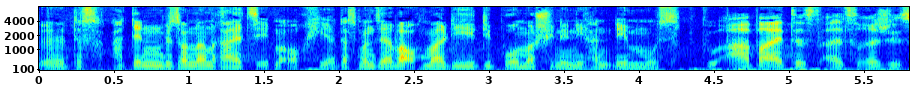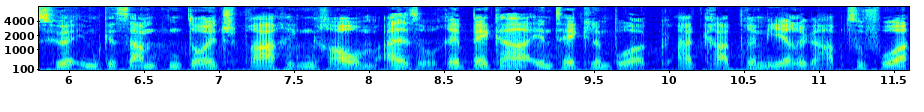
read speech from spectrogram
äh, das hat den besonderen Reiz eben auch hier, dass man selber auch mal die, die Bohrmaschine in die Hand nehmen muss. Du arbeitest als Regisseur im gesamten deutschsprachigen Raum. Also Rebecca in Tecklenburg hat gerade Premiere gehabt. Zuvor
